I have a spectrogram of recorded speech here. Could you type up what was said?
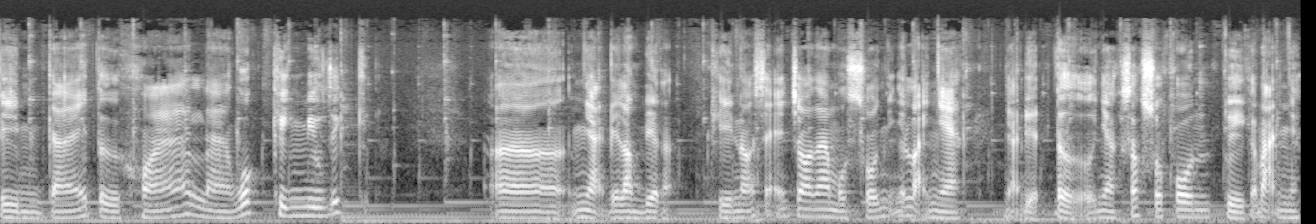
tìm cái từ khóa là working music uh, nhạc để làm việc ạ. Thì nó sẽ cho ra một số những cái loại nhạc nhạc điện tử nhạc saxophone tùy các bạn nha.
